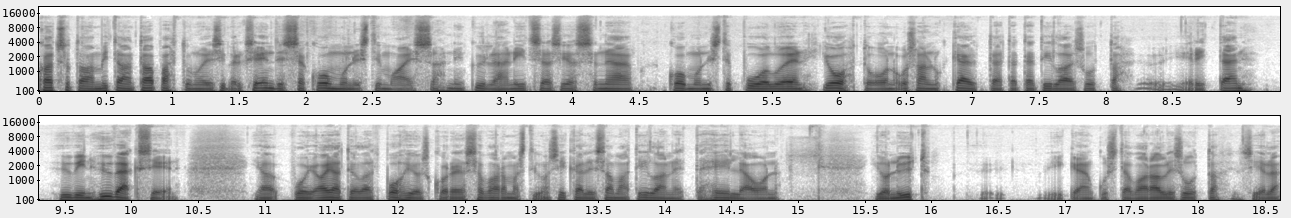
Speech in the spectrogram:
katsotaan, mitä on tapahtunut esimerkiksi entisissä kommunistimaissa, niin kyllähän itse asiassa nämä kommunistipuolueen johto on osannut käyttää tätä tilaisuutta erittäin hyvin hyväkseen. Ja voi ajatella, että Pohjois-Koreassa varmasti on sikäli sama tilanne, että heillä on jo nyt ikään kuin sitä varallisuutta siellä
